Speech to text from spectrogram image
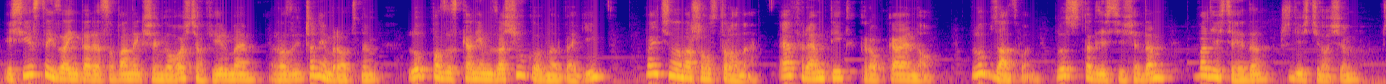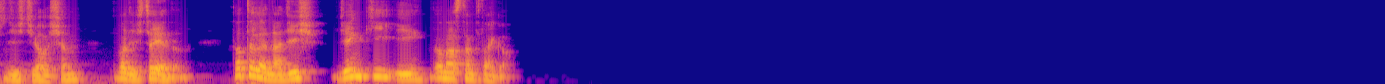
Jeśli jesteś zainteresowany księgowością firmy, rozliczeniem rocznym lub pozyskaniem zasiłku w Norwegii, wejdź na naszą stronę efremtit.no lub zadzwoń plus 47 21 38 38 21. To tyle na dziś. Dzięki i do następnego.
